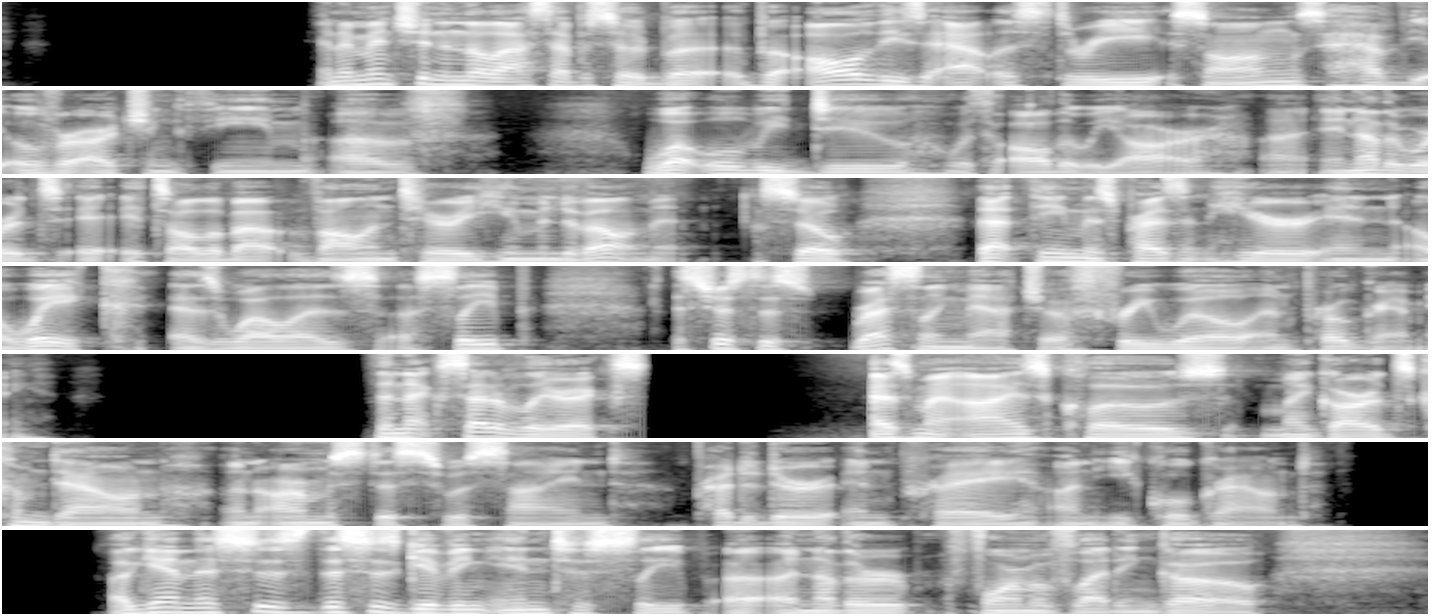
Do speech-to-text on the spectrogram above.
and I mentioned in the last episode, but but all of these Atlas 3 songs have the overarching theme of what will we do with all that we are? Uh, in other words, it, it's all about voluntary human development. So that theme is present here in Awake as well as Asleep. It's just this wrestling match of free will and programming. The next set of lyrics As my eyes close, my guards come down, an armistice was signed, predator and prey on equal ground. Again, this is this is giving into sleep, uh, another form of letting go.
